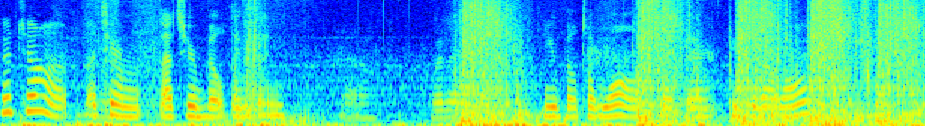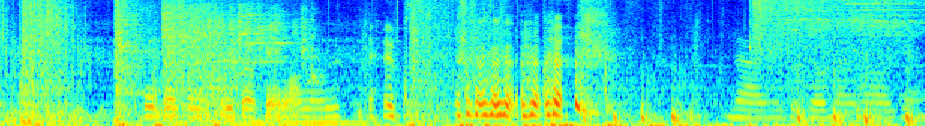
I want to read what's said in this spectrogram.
Good job. That's your. That's your building thing. Oh. What do I You built a wall right there. You see that wall? You broke, your- you broke your wall, mom. no, I need to build my wall again.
